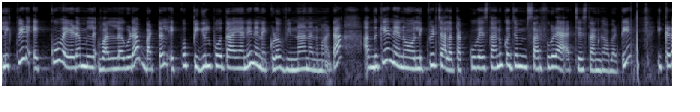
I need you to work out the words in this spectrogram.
లిక్విడ్ ఎక్కువ వేయడం వల్ల కూడా బట్టలు ఎక్కువ పిగిలిపోతాయని నేను ఎక్కడో విన్నానమాట అందుకే నేను లిక్విడ్ చాలా తక్కువ వేస్తాను కొంచెం సర్ఫ్ కూడా యాడ్ చేస్తాను కాబట్టి. ఇక్కడ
